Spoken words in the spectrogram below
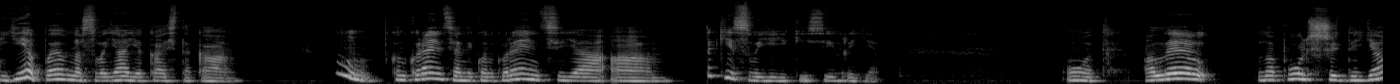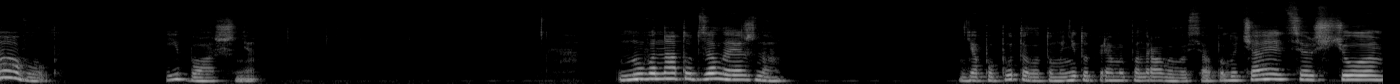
Є певна своя якась така, ну, конкуренція, не конкуренція, а такі свої якісь ігри є. От. Але на Польщі диявол і башня. Ну, вона тут залежна. я попутала, то мені тут прямо понравилося. Получається, що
